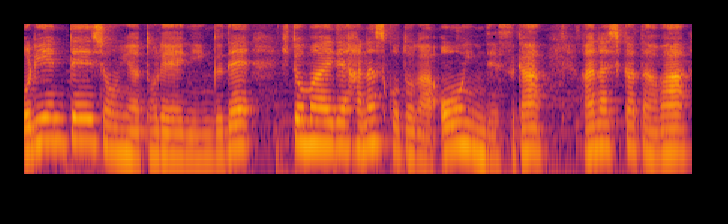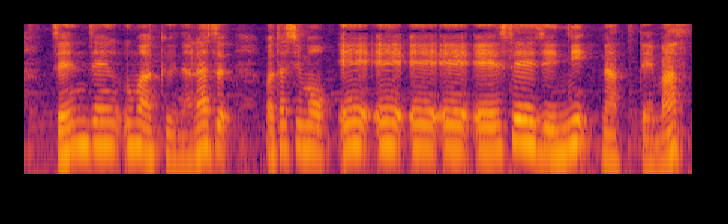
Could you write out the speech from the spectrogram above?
オリエンテーションやトレーニングで人前で話すことが多いんですが、話し方は全然うまくならず、私も AAAAA 成人になってます。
